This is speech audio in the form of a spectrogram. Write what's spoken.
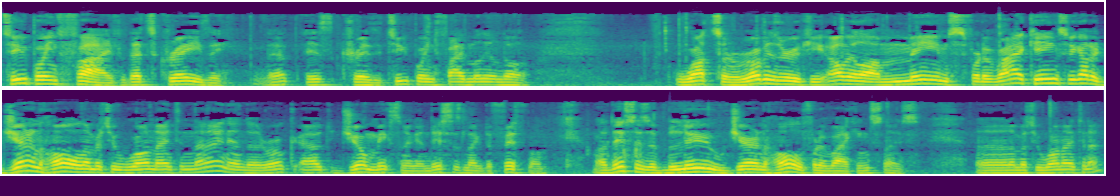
2.5. That's crazy. That is crazy. 2.5 million dollar. Watson, Robinson rookie, Avila, memes for the Vikings. We got a Jaren Hall number two, 199, and the rock out Joe Mixon again. This is like the fifth one. But this is a blue Jaren Hall for the Vikings. Nice. Uh, number two, 199.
